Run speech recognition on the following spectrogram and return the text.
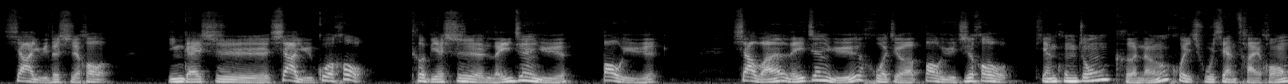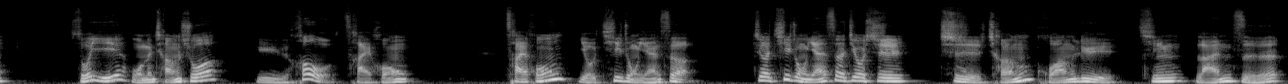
下雨的时候，应该是下雨过后，特别是雷阵雨、暴雨。下完雷阵雨或者暴雨之后，天空中可能会出现彩虹，所以我们常说雨后彩虹。彩虹有七种颜色。这七种颜色就是赤、橙、黄、绿、青、蓝、紫。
